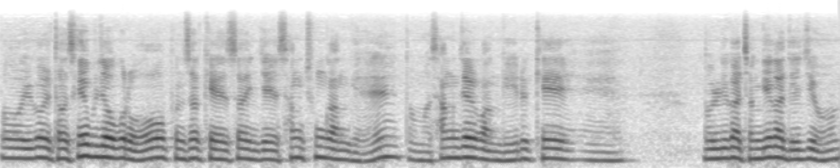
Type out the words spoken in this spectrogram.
또 이걸 더 세부적으로 분석해서 이제 상충 관계, 또 뭐 상절 관계 이렇게 에, 논리가 전개가 되죠.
